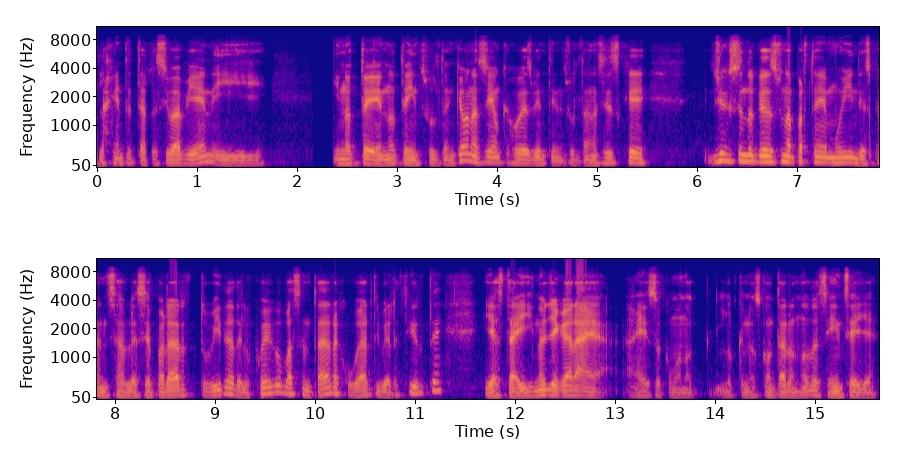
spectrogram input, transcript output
la gente te reciba bien y, y no te, no te insulten. Que aún así, aunque juegues bien, te insultan. Así es que yo siento que es una parte muy indispensable. Separar tu vida del juego, vas a entrar a jugar, divertirte y hasta ahí. No llegar a, a eso como lo que nos contaron, ¿no? De Saint Seiya.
